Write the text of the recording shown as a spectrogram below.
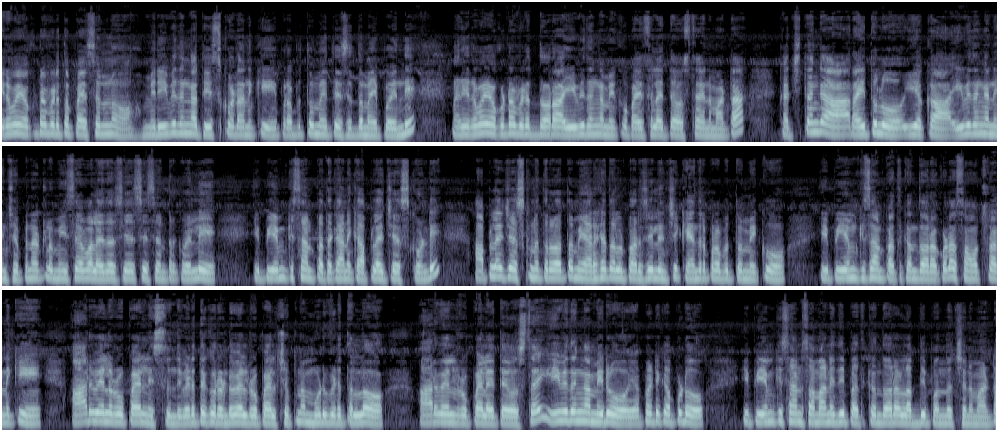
ఇరవై ఒకటో విడత పైసలను మీరు ఈ విధంగా తీసుకోవడానికి ప్రభుత్వం అయితే సిద్ధమైపోయింది. మరి ఇరవై ఒకటో విడత ద్వారా ఈ విధంగా మీకు పైసలు అయితే వస్తాయన్నమాట. ఖచ్చితంగా రైతులు ఈ యొక్క ఈ విధంగా నేను చెప్పినట్లు మీ సేవ లేదా సిఎస్సి సెంటర్కి వెళ్ళి ఈ పిఎం కిసాన్ పథకానికి అప్లై చేసుకోండి. అప్లై చేసుకున్న తర్వాత మీ అర్హతలను పరిశీలించి కేంద్ర ప్రభుత్వం మీకు ఈ పిఎం కిసాన్ పథకం ద్వారా కూడా సంవత్సరానికి ఆరు వేల రూపాయలను ఇస్తుంది. విడతకు రెండు వేల రూపాయలు చొప్పున మూడు విడతల్లో ఆరు వేల రూపాయలు అయితే వస్తాయి. ఈ విధంగా మీరు ఎప్పటికప్పుడు ఈ పీఎం కిసాన్ సమానిధి పథకం ద్వారా లబ్ధి పొందొచ్చు అనమాట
